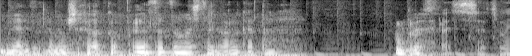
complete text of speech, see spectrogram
nie wiem, to będę muszę chyba ko- resetować tego roketa. Resetuj.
